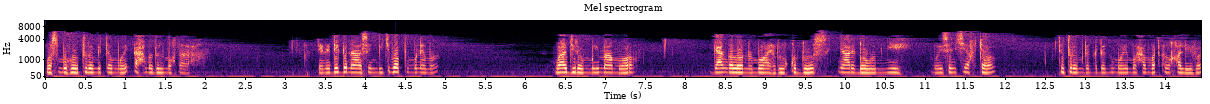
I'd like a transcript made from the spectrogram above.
واسمه تورم تي موي أحمد المختار. يعني دغنا سرين بي سي بوب مونيما واجورم مي مامور. Jàngaloon na mawaahibul quddus ñaari doomam ñii mooy sëñ cheikh coro te turam dëgg-dëgg mooy muhammad al xalifa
